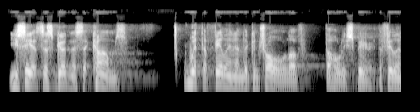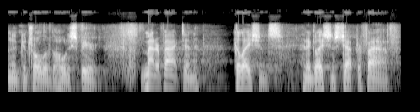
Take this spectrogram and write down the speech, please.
You see, it's this goodness that comes with the feeling and the control of the Holy Spirit, the feeling and control of the Holy Spirit. Matter of fact, in Galatians, in Galatians chapter 5,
